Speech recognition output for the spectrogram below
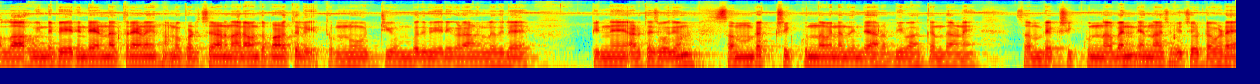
അള്ളാഹുവിന്റെ പേരിന്റെ എണ്ണം എത്രയാണ്? നമ്മൾ പഠിച്ചതാണ് നാലാമത്തെ പാഠത്തിൽ. തൊണ്ണൂറ്റി ഒമ്പത് പേരുകളാണുള്ളത് അല്ലേ പിന്നെ അടുത്ത ചോദ്യം സംരക്ഷിക്കുന്നവൻ അതിന്റെ അറബി വാക്ക് എന്താണ്? സംരക്ഷിക്കുന്നവൻ എന്നാ ചോദിച്ചോട്ടോ അവിടെ?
